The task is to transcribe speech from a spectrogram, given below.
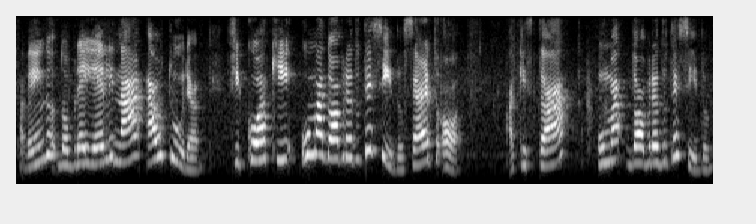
Tá vendo? Dobrei ele na altura. Ficou aqui uma dobra do tecido, certo? Ó, aqui está uma dobra do tecido.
